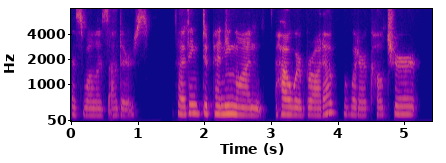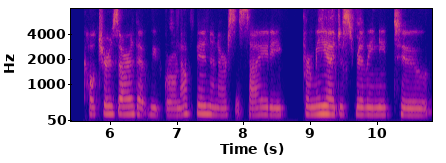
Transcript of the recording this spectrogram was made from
as well as others? So I think depending on how we're brought up, what our culture cultures are that we've grown up in in our society, for me, I just really need to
